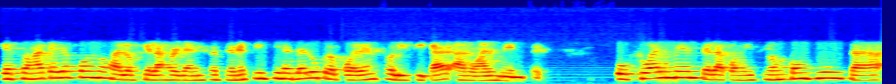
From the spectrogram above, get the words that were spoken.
que son aquellos fondos a los que las organizaciones sin fines de lucro pueden solicitar anualmente. Usualmente la comisión conjunta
